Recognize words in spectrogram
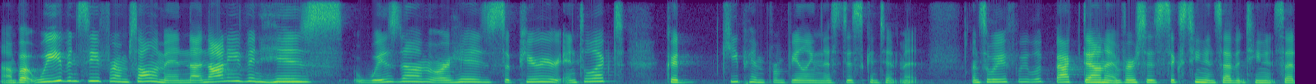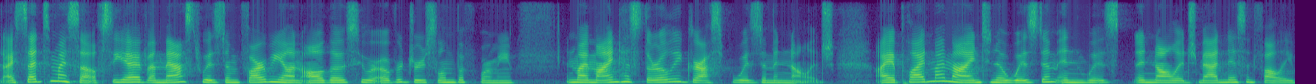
Uh, but we even see from Solomon that not even his wisdom or his superior intellect could keep him from feeling this discontentment. And so if we look back down at verses 16 and 17, it said, I said to myself, See, I have amassed wisdom far beyond all those who were over Jerusalem before me, and my mind has thoroughly grasped wisdom and knowledge. I applied my mind to know wisdom and, wis- and knowledge, madness and folly.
